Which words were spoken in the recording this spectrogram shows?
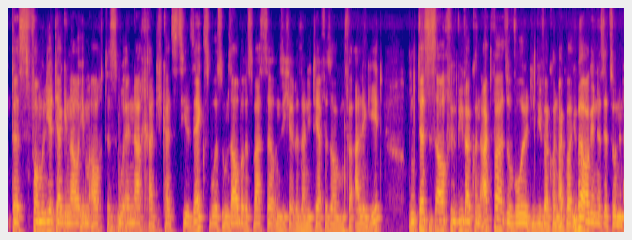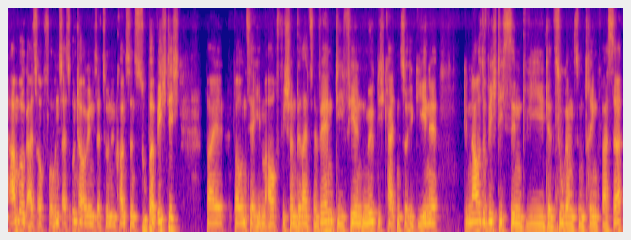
Das formuliert ja genau eben auch das UN-Nachhaltigkeitsziel 6, wo es um sauberes Wasser und sichere Sanitärversorgung für alle geht. Und das ist auch für Viva Con Aqua, sowohl die Viva Con Aqua Überorganisation in Hamburg als auch für uns als Unterorganisation in Konstanz super wichtig, weil bei uns ja eben auch, wie schon bereits erwähnt, die fehlenden Möglichkeiten zur Hygiene genauso wichtig sind wie der Zugang zum Trinkwasser.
